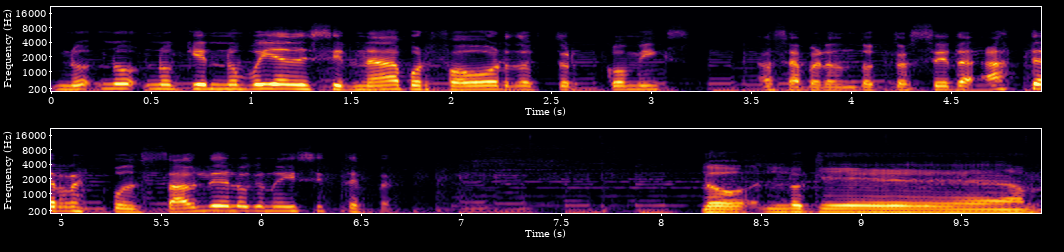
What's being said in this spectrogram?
no, no, no, que no voy a decir nada, por favor, Doctor Comics, o sea, perdón, Doctor Z, hazte responsable de lo que nos hiciste ver. Lo, lo que um,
